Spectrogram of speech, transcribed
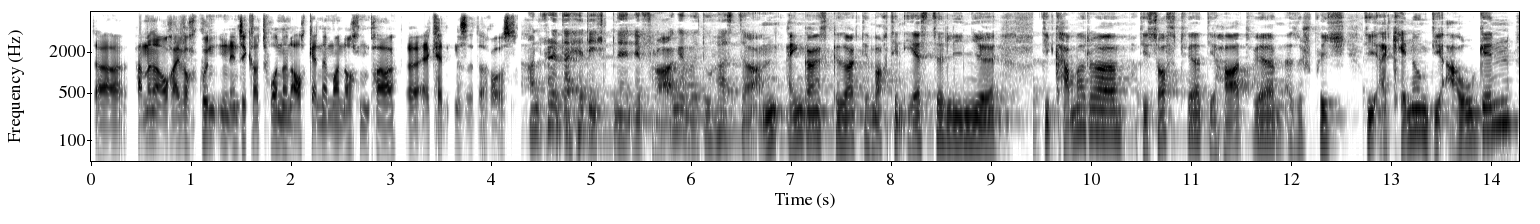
Da haben dann auch einfach Kundenintegratoren dann auch gerne immer noch ein paar äh, Erkenntnisse daraus. Manfred, da hätte ich eine, eine Frage, weil du hast da eingangs gesagt, ihr macht in erster Linie die Kamera, die Software, die Hardware, also sprich die Erkennung, die Augen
